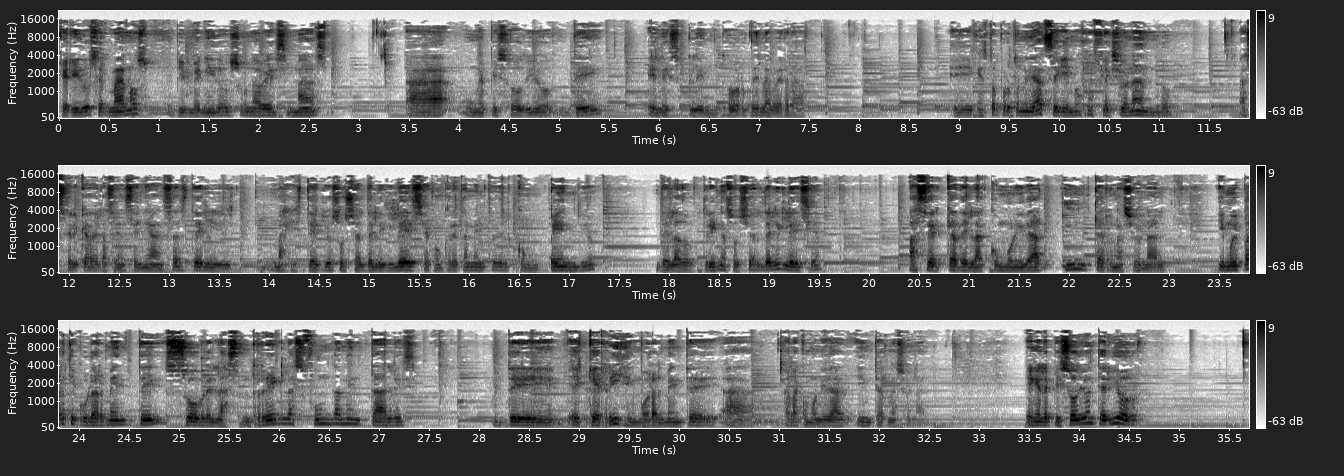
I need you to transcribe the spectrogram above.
Queridos hermanos, bienvenidos una vez más a un episodio de El esplendor de la verdad. En esta oportunidad seguimos reflexionando acerca de las enseñanzas del Magisterio Social de la Iglesia, concretamente del compendio de la doctrina social de la Iglesia, acerca de la comunidad internacional y muy particularmente sobre las reglas fundamentales de, eh, que rigen moralmente a, a la comunidad internacional. En el episodio anterior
